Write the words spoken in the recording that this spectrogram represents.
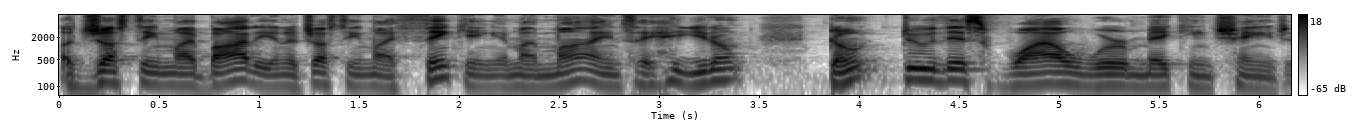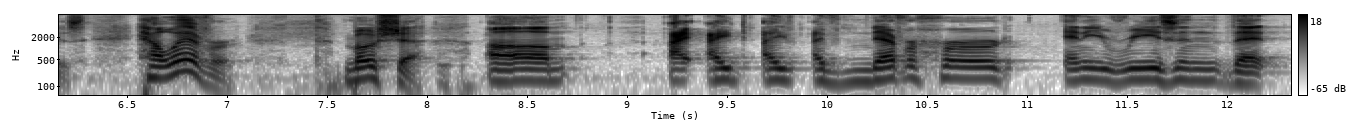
adjusting my body and adjusting my thinking and my mind. Say, hey, you don't don't do this while we're making changes. However, Moshe, um, I, I I've never heard any reason that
